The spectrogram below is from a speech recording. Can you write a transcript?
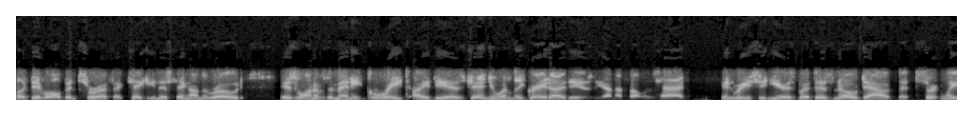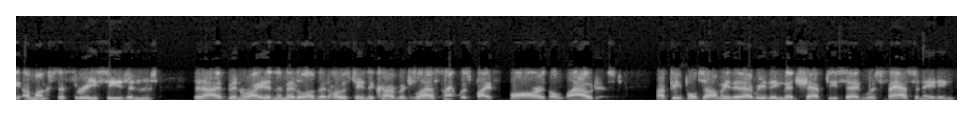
Look, they've all been terrific. Taking this thing on the road is one of the many great ideas, genuinely great ideas the NFL has had in recent years. But there's no doubt that certainly amongst the three seasons that I've been right in the middle of it hosting the coverage, last night was by far the loudest. Uh, people tell me that everything that Schefty said was fascinating.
